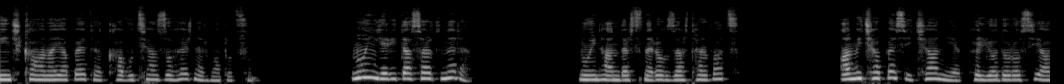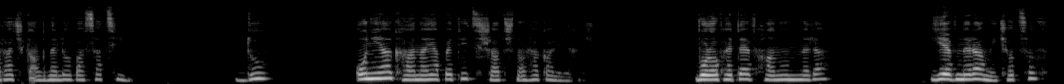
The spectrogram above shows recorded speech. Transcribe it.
Մինչ քահանայապետը խավության զոհերն էր մատուցում։ Նույն երիտասարդները, նույն հանդերձներով զարդարված, անմիջապես իջան եւ Հելիոդորոսի առաջ կանգնելով ասացին. Դու Օնիակ հանայապետից շատ շնորհակալ եղիր որովհետև հանուն նրա եւ նրա միջոցով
